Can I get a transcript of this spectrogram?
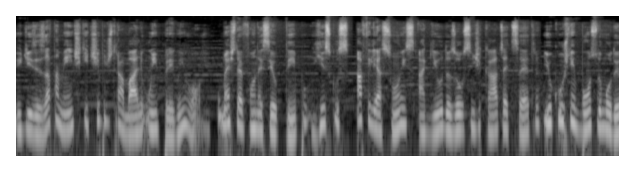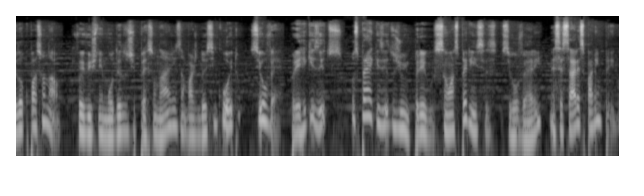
e diz exatamente que tipo de trabalho o emprego envolve. O mestre deve fornecer o tempo, riscos, afiliações a guildas ou sindicatos, etc., e o custo em pontos do modelo ocupacional foi visto em modelos de personagens na página 258, se houver. Pré-requisitos. Os pré-requisitos de um emprego são as perícias, se houverem, necessárias para o emprego.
